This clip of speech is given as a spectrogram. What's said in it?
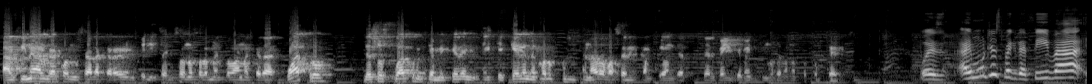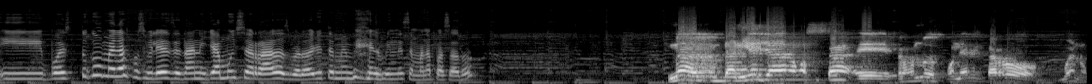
Al final, ya cuando sea la carrera en Phoenix, Arizona, solamente van a quedar 4. De esos 4, el que, me quede, el que quede mejor posicionado va a ser el campeón del, del 2021 de la Moto pues hay mucha expectativa y pues tú cómo ves las posibilidades de Dani, ya muy cerradas, ¿verdad? Yo también vi el fin de semana pasado. No, Daniel ya nomás está eh, tratando de poner el carro, bueno,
